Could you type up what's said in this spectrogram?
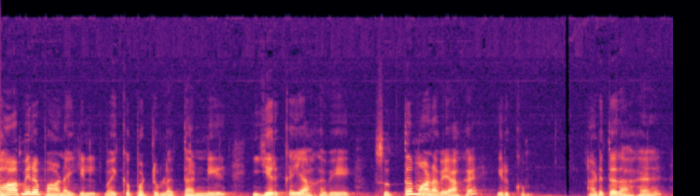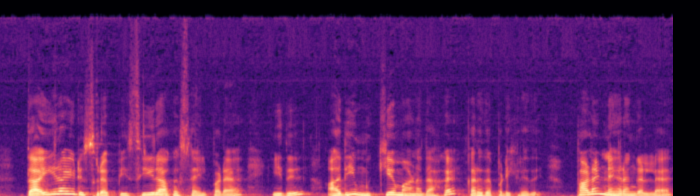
தாமிர பானையில் வைக்கப்பட்டுள்ள தண்ணீர் இயற்கையாகவே சுத்தமானவையாக இருக்கும். அடுத்ததாக தைராய்டு சுரப்பி சீராக செயல்பட இது அதி முக்கியமானதாக கருதப்படுகிறது. பல நேரங்களில்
